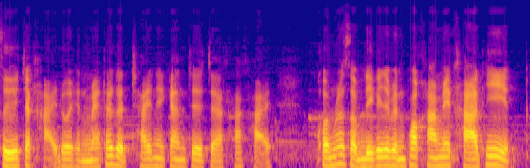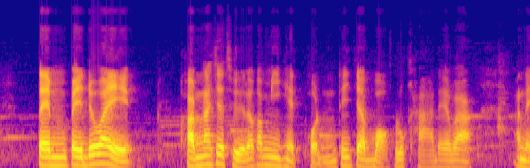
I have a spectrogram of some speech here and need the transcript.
ซื้อจะขายด้วยเห็นไหมถ้าเกิดใช้ในการเจรจาค้าขาย คนพระสบดีก็จะเป็นพ่อค้าแม่ค้าที่เต็มไปด้วยความน่าเชื่อถือแล้วก็มีเหตุผลที่จะบอกลูกค้าได้ว่า อันไหน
